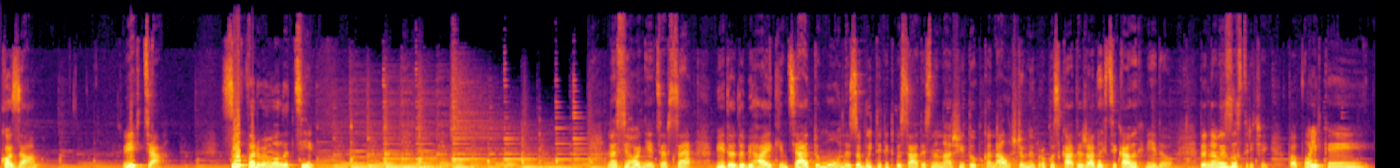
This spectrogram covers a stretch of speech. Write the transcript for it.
коза, вівця. Супер, ви молодці! На сьогодні це все. Відео добігає кінця, тому не забудьте підписатись на наш YouTube канал, щоб не пропускати жодних цікавих відео. До нових зустрічей! Папульки!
